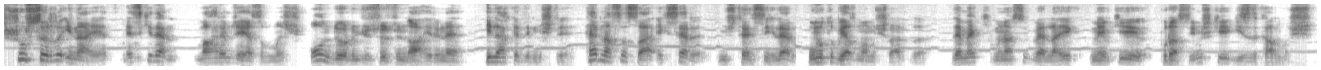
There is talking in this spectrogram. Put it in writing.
Şu sırrı inayet eskiden mahremce yazılmış 14. sözün ahirine ilhak edilmişti. Her nasılsa ekser müstensihler unutup yazmamışlardı. Demek münasip ve layık mevki burasıymış ki gizli kalmış.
